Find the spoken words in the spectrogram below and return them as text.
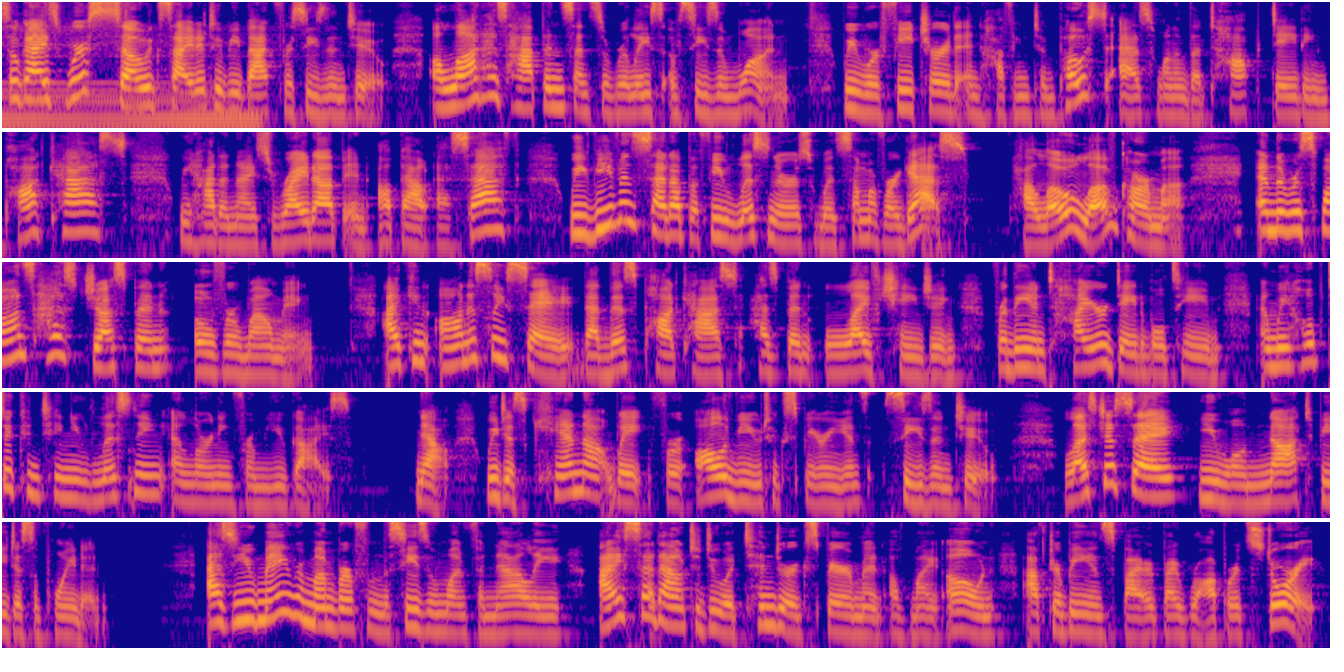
So, guys, we're so excited to be back for season two. A lot has happened since the release of season one. We were featured in Huffington Post as one of the top dating podcasts. We had a nice write up in About SF. We've even set up a few listeners with some of our guests. Hello, Love Karma. And the response has just been overwhelming. I can honestly say that this podcast has been life changing for the entire Dateable team, and we hope to continue listening and learning from you guys. Now, we just cannot wait for all of you to experience season two. Let's just say you will not be disappointed. As you may remember from the season one finale, I set out to do a Tinder experiment of my own after being inspired by Robert's story.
